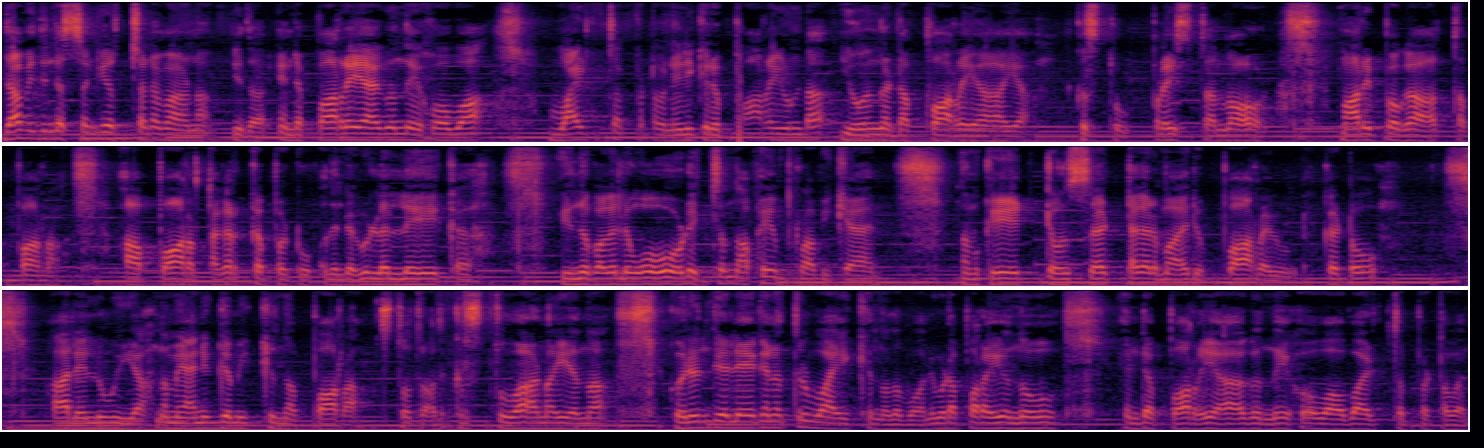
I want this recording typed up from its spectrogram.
ദാവിദിന്റെ സങ്കീർത്തനമാണ് ഇത്. എന്റെ പാറയാകുന്ന ഹോവ വാഴ്ത്തപ്പെട്ടവൻ. എനിക്കൊരു പാറയുണ്ട് യുവങ്ങളുടെ പാറയായ ക്രിസ്തു പ്രൈസ് ദ മാറിപ്പോകാത്ത പാറ. ആ പാറ തകർക്കപ്പെട്ടു. അതിന്റെ വിള്ളലിലേക്ക് ഇന്ന് പകലും ഓടിച്ചെന്ന് അഭയം പ്രാപിക്കാൻ നമുക്ക് ഏറ്റവും ശ്രേഷ്ഠകരമായൊരു പാറയുണ്ട്. കേട്ടോ? ഹാലലൂയ നമ്മെ അനുഗമിക്കുന്ന പാറ. സ്തോത്രം. അത് ക്രിസ്തുവാണ് എന്ന് കൊരിന്ത്യ ലേഖനത്തിൽ വായിക്കുന്നത് പോലെ ഇവിടെ പറയുന്നു എന്റെ പാറയാകുന്ന യഹോവ വാഴ്ത്തപ്പെട്ടവൻ.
